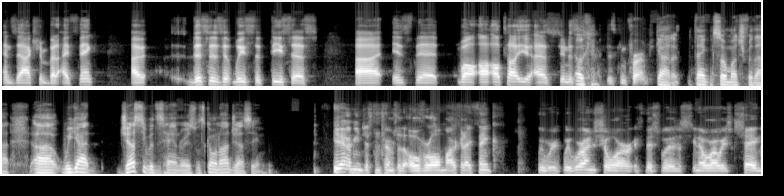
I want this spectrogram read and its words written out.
transaction, but I think I this is at least the thesis. Uh, is that well? I'll, I'll tell you as soon as Okay. this is confirmed. Got it. Thanks so much for that. Uh, we got Jesse with his hand raised. What's going on, Jesse? Yeah, I mean, just in terms of the overall market, I think we were we were unsure if this was, you know, we're always saying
